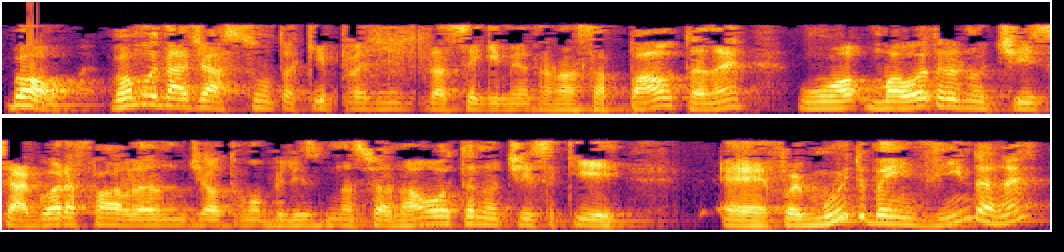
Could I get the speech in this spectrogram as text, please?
Bom, vamos mudar de assunto aqui para a gente dar seguimento à nossa pauta, né? Uma, uma, outra notícia, agora falando de automobilismo nacional, outra notícia que é, foi muito bem-vinda, né?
